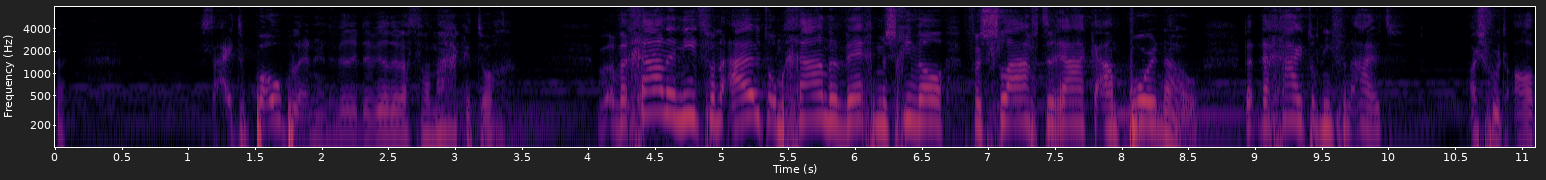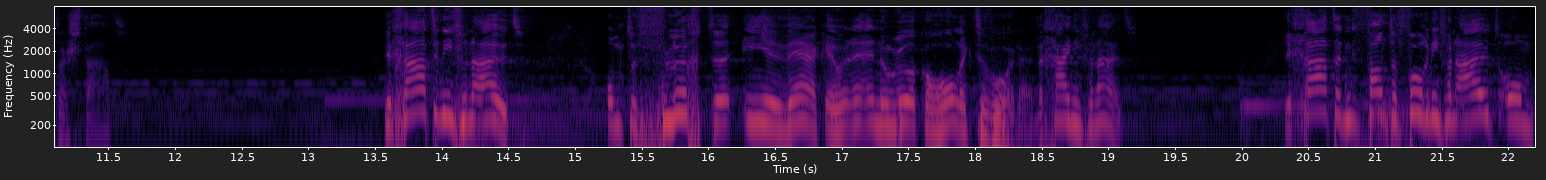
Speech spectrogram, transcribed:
Dan sta je te popelen en daar wil je, je wat van maken, toch? We gaan er niet van uit om gaandeweg misschien wel verslaafd te raken aan porno. Daar, daar ga je toch niet van uit als je voor het altaar staat? Je gaat er niet van uit om te vluchten in je werk en een workaholic te worden. Daar ga je niet van uit. Je gaat er van tevoren niet van uit om,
